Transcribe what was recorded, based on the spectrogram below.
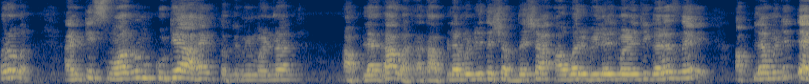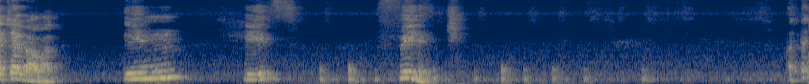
बरोबर? आणि ती स्मॉल रूम कुठे आहे? तर तुम्ही म्हणणार आपल्या गावात. आता आपल्या म्हणजे ते शब्दशः आवर विलेज म्हणण्याची गरज नाही. आपल्या म्हणजे त्याच्या गावात. इन हिज विलेज आता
